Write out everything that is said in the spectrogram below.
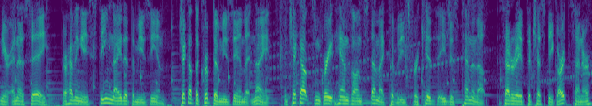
near NSA, they're having a STEAM night at the museum. Check out the Crypto Museum at night and check out some great hands on STEM activities for kids ages 10 and up. Saturday at the Chesapeake Arts Center,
